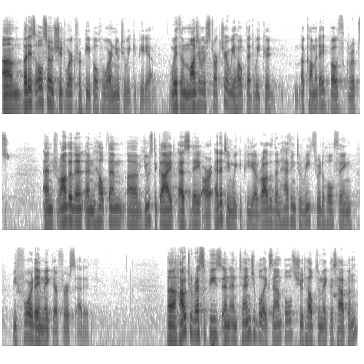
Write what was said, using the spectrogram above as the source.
Um, but it also should work for people who are new to Wikipedia. With a modular structure, we hope that we could accommodate both groups and rather than and help them uh, use the guide as they are editing Wikipedia rather than having to read through the whole thing before they make their first edit. Uh, how-to recipes and, and, tangible examples should help to make this happen.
